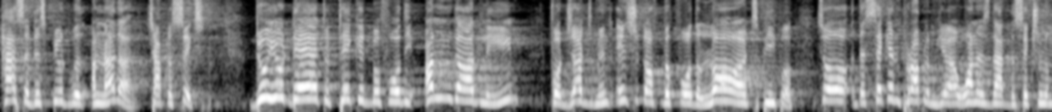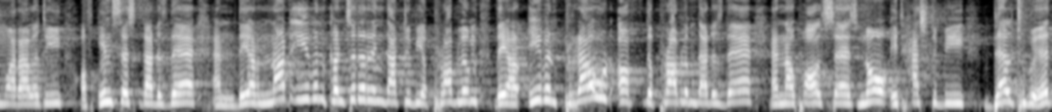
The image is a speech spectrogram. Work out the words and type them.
has a dispute with another, chapter 6, do you dare to take it before the ungodly? For judgment instead of before the Lord's people. So, the second problem here one is that the sexual immorality of incest that is there, and they are not even considering that to be a problem. They are even proud of the problem that is there. And now Paul says, no, it has to be dealt with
